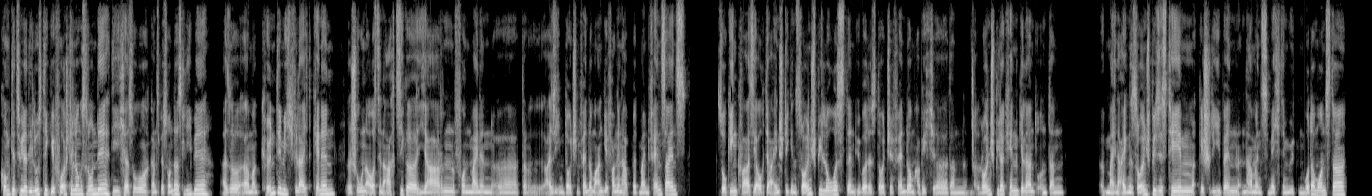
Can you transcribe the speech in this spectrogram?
kommt jetzt wieder die lustige Vorstellungsrunde, die ich ja so ganz besonders liebe. Also äh, man könnte mich vielleicht kennen äh, schon aus den 80er Jahren von meinen, äh, da, als ich im deutschen Fandom angefangen habe mit meinen Fansigns. So ging quasi auch der Einstieg ins Rollenspiel los, denn über das deutsche Fandom habe ich äh, dann Rollenspieler kennengelernt und dann mein eigenes Rollenspielsystem geschrieben namens Mächte, Mythen, Moddermonster.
